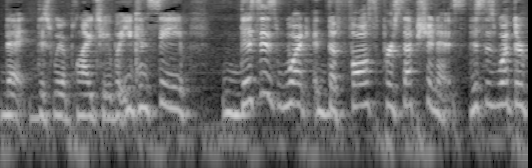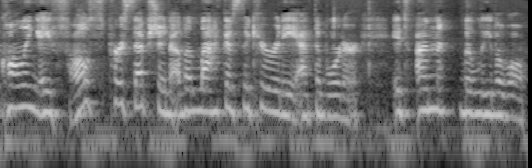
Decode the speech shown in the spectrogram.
that this would apply to. But you can see this is what the false perception is. This is what they're calling a false perception of a lack of security at the border. It's unbelievable.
